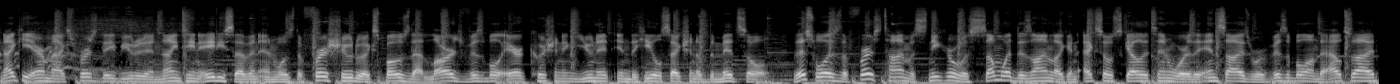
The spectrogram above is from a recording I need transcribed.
Nike Air Max first debuted in 1987 and was the first shoe to expose that large visible air cushioning unit in the heel section of the midsole. This was the first time a sneaker was somewhat designed like an exoskeleton where the insides were visible on the outside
